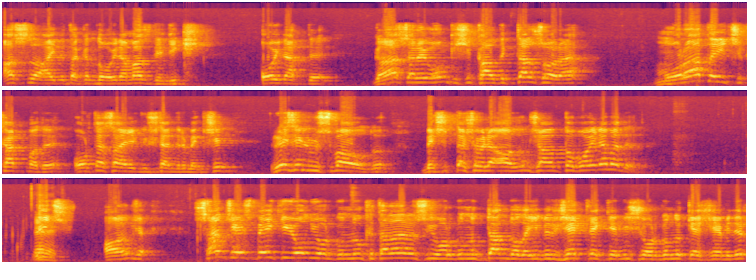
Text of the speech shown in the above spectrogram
asla aynı takımda oynamaz dedik. Oynattı. Galatasaray 10 kişi kaldıktan sonra Morata'yı çıkartmadı orta sahayı güçlendirmek için. Rezil rüsva oldu. Beşiktaş öyle ahım şahım top oynamadı. Hiç. Ahım Sanchez belki yol yorgunluğu, kıtalar arası yorgunluktan dolayı bir jet lag yemiş yorgunluk yaşayabilir.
